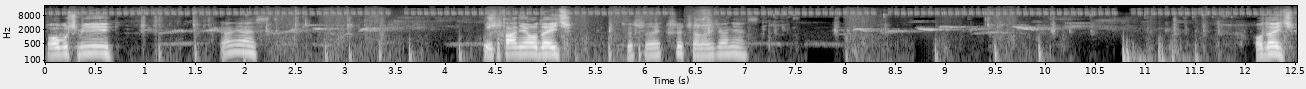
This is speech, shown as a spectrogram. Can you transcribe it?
Pomóż mi, Gdzie on jest? szatanie odejdź. Słyszę jak krzyczy, ale gdzie on jest? Odejdź.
